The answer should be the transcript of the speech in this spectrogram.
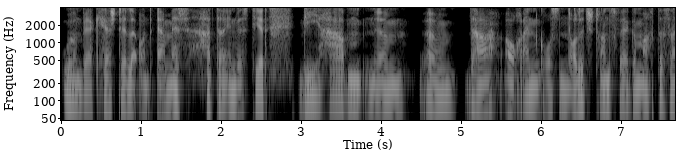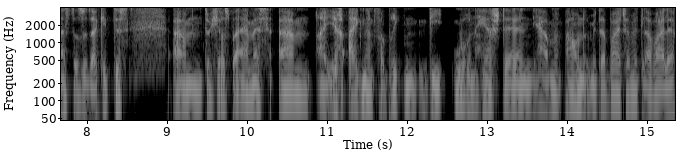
Uhrenwerkhersteller und Hermes hat da investiert. Die haben ähm, ähm, da auch einen großen Knowledge-Transfer gemacht. Das heißt also, da gibt es ähm, durchaus bei Hermes ähm, ihre eigenen Fabriken, die Uhren herstellen. Die haben ein paar hundert Mitarbeiter mittlerweile.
